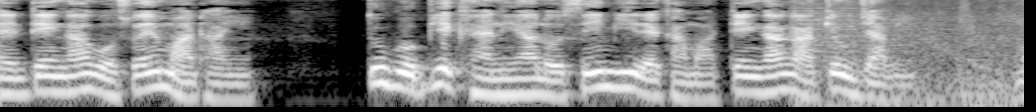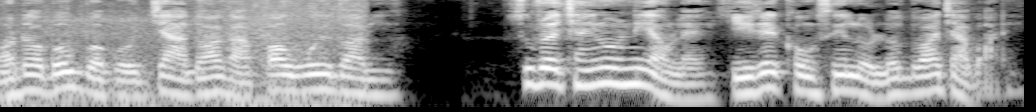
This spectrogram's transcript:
လည်းတင်ကားကိုဆွဲမာထားရင်သူ့ကိုပြစ်ခံနေရလို့ဆင်းပြေးတဲ့အခါမှာတင်ကားကပြုတ်ကြပြီးမော်တော်ဘုတ်ပေါ်ကိုကျသွားကပေါက်ဝဲသွားပြီးစူရချိုင်တို့နှစ်ယောက်လည်းရေထဲခုန်ဆင်းလို့လွတ်သွားကြပါတယ်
